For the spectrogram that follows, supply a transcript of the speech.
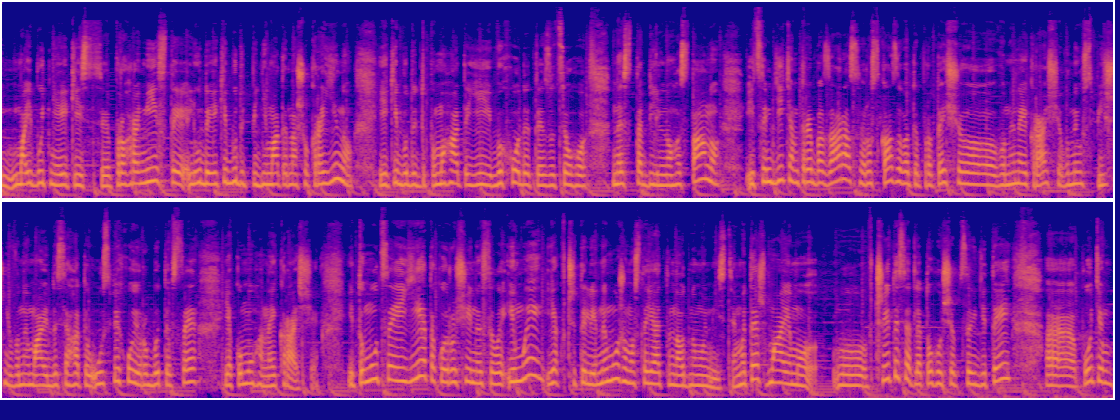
майбутні якісь програмісти, люди, які будуть піднімати нашу країну, які будуть допомагати їй виходити з цього нестабільного стану. І цим дітям треба зараз розказувати про те, що вони найкращі, вони успішні, вони мають досягати успіху і робити все якомога найкраще. І тому це і є такою рушійною силою. І ми, як вчителі, не можемо стояти на одному місці. Ми теж маємо е, вчитися для того, щоб цих дітей е, потім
